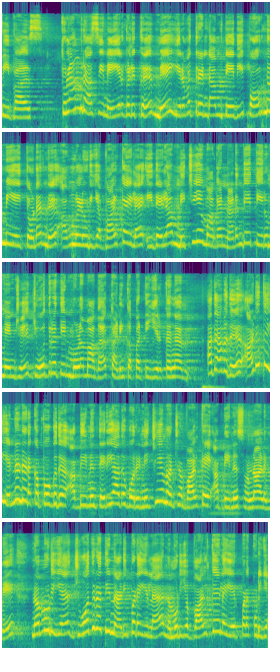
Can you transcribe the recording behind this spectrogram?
வீவர்ஸ் துலாம் ராசி நேயர்களுக்கு மே இருபத்தி ரெண்டாம் தேதி பௌர்ணமியை தொடர்ந்து அவங்களுடைய வாழ்க்கையில இதெல்லாம் நிச்சயமாக நடந்தே தீரும் என்று ஜோதிடத்தின் மூலமாக கணிக்கப்பட்டு இருக்குங்க அதாவது அடுத்து என்ன நடக்க போகுது அப்படின்னு தெரியாத ஒரு நிச்சயமற்ற வாழ்க்கை அப்படின்னு சொன்னாலுமே நம்முடைய ஜோதிடத்தின் அடிப்படையில் நம்முடைய வாழ்க்கையில் ஏற்படக்கூடிய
